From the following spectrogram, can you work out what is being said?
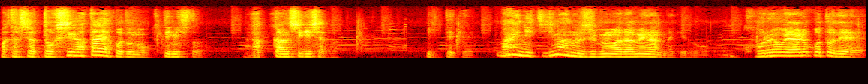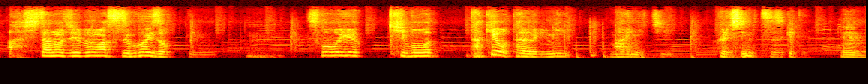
私はどしがたいほどのオプティミストだ楽観主義者だ言ってて毎日今の自分はダメなんだけどこれをやることで明日の自分はすごいぞっていうそういう希望だけを頼りに毎日苦しみ続けてる。うん。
